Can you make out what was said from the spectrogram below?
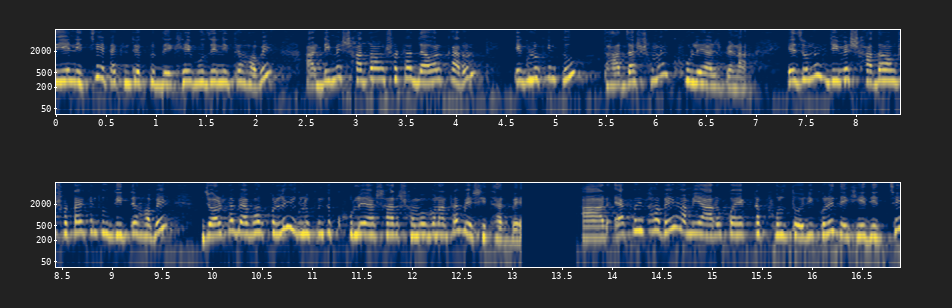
দিয়ে নিচ্ছি, এটা কিন্তু একটু দেখেই বুঝে নিতে হবে। আর ডিমের সাদা অংশটা দেওয়ার কারণ, এগুলো কিন্তু ভাজার সময় খুলে আসবে না। এজন্য ডিমের সাদা অংশটা কিন্তু দিতে হবে। জলটা ব্যবহার করলে এগুলো কিন্তু খুলে আসার সম্ভাবনাটা বেশি থাকবে। আর একইভাবে আমি আরও কয়েকটা ফুল তৈরি করে দেখিয়ে দিচ্ছি।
